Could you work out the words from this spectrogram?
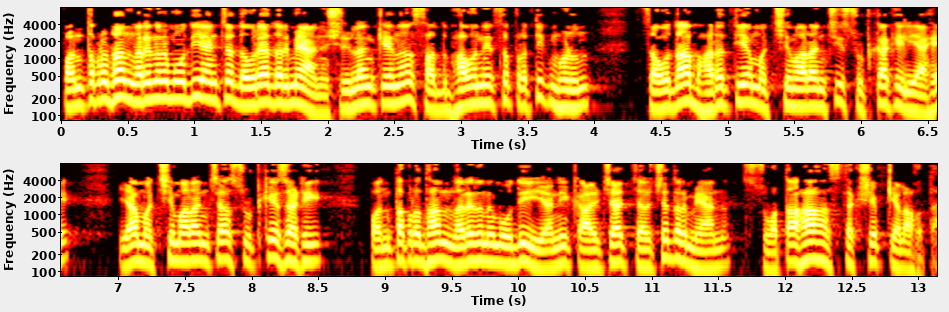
पंतप्रधान नरेंद्र मोदी यांच्या दौऱ्यादरम्यान श्रीलंकेनं सद्भावनेचं प्रतीक म्हणून चौदा भारतीय मच्छीमारांची सुटका केली आहे. या मच्छीमारांच्या सुटकेसाठी पंतप्रधान नरेंद्र मोदी यांनी कालच्या चर्चेदरम्यान स्वतः हस्तक्षेप केला होता.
